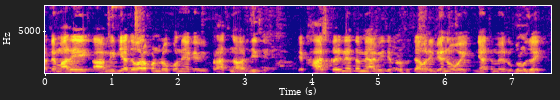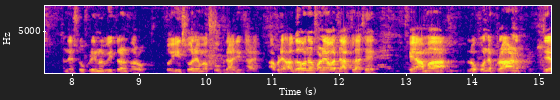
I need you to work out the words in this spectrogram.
એટલે મારી આ મીડિયા દ્વારા પણ લોકોને એક એવી પ્રાર્થના અરજી છે કે ખાસ કરીને તમે આવી જે પ્રસુતાવાળી બહેનો હોય ત્યાં તમે રૂબરૂ જઈ અને સુખડીનું વિતરણ કરો, તો ઈશ્વર એમાં ખૂબ રાજી થાય. આપણે અગાઉના પણ એવા દાખલા છે કે આમાં લોકોને પ્રાણ જે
